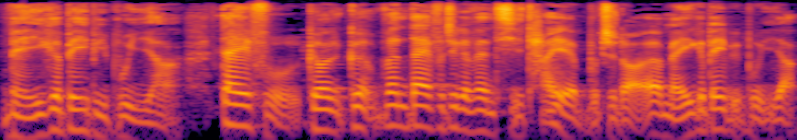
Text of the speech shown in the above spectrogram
每一个 baby 不一样。大夫跟跟问大夫这个问题，他也不知道，呃，每一个 baby 不一样。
